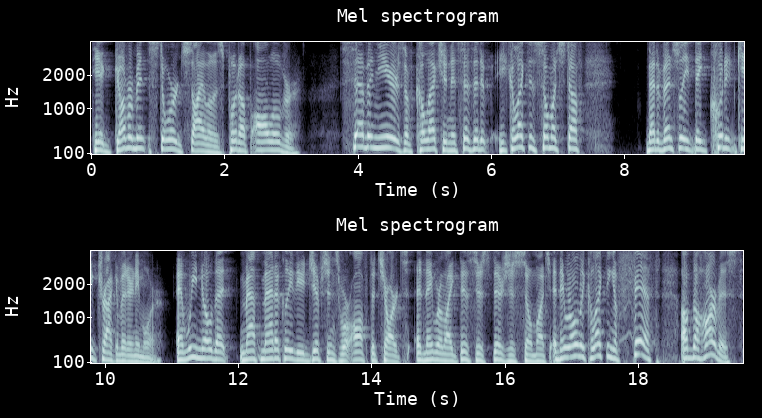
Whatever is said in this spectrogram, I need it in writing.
He had government storage silos put up all over seven years of collection. It says that it, he collected so much stuff that eventually they couldn't keep track of it anymore. And we know that mathematically the Egyptians were off the charts and they were like, this just, there's just so much. And they were only collecting a fifth of the harvest.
